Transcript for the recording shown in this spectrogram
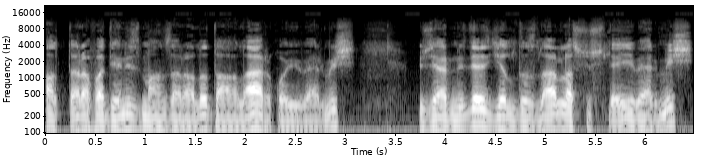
Alt tarafa deniz manzaralı dağlar koyu vermiş. Üzerini de yıldızlarla süsleyi vermiş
